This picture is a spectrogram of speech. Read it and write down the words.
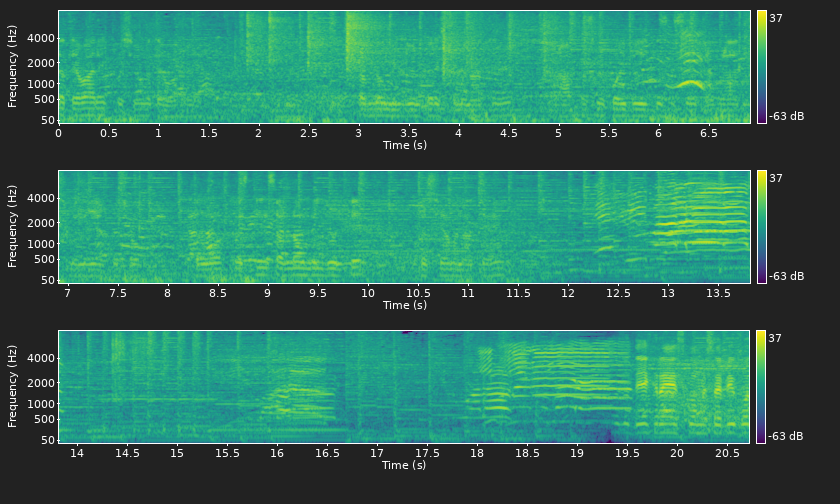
का त्यौहार एक खुशियों का त्यौहार है। सब लोग मिलजुल कर इसको मनाते हैं। और आपस में कोई भी किसी से झगड़ा दुश्मनी या कुछ हो तो वो उस दिन सब लोग मिलजुल के खुशियाँ मनाते हैं। जो देख रहे हैं इसको, मैं सभी को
